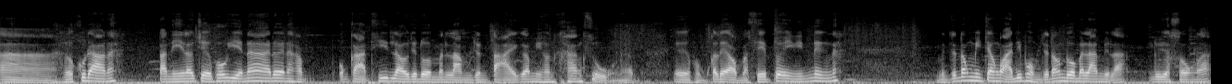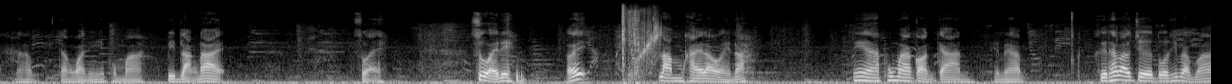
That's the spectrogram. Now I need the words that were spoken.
อ่าลดคูลดาวนะ ตอนนี้เราเจอพวกเยน่าด้วยนะครับ โอกาสที่เราจะโดนมันลำจนตายก็มีค่อนข้างสูงนะครับ เออผมก็เลยออกมาเซฟตัวเองนิดนึงนะ มันจะต้องมีจังหวะที่ผมจะต้องโดนมันลำอยู่แล้ว ดูจากทรงแล้วนะครับ จังหวะนี้ผมมาปิดหลังได้ สวย สวยดิ เฮ้ยลำใครเราเห็นปะนี่นะผู้มาก่อนการเห็นไหมครับ คือถ้าเราเจอตัวที่แบบว่า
